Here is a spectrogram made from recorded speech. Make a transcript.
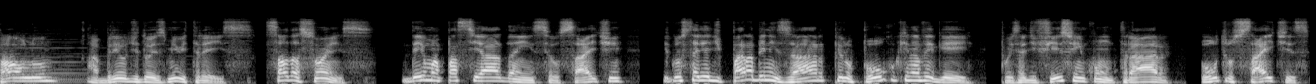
Paulo, abril de 2003. Saudações! Dei uma passeada em seu site e gostaria de parabenizar pelo pouco que naveguei, pois é difícil encontrar outros sites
